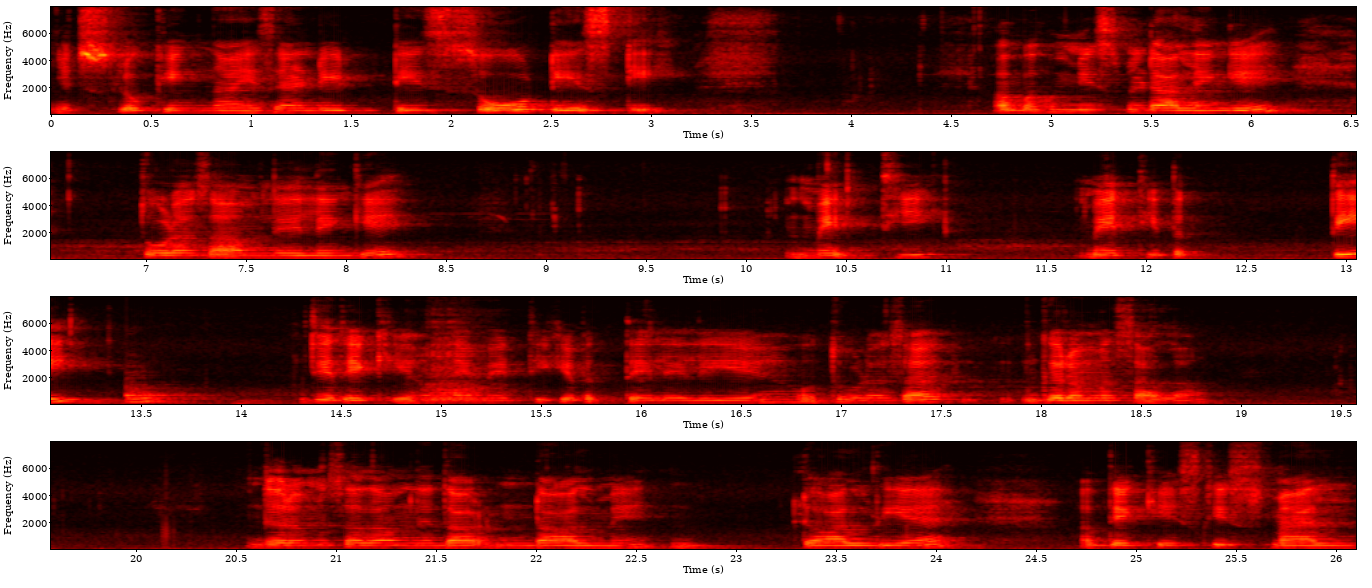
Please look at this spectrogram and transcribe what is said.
It's looking nice and it is so tasty अब हम इसमें डालेंगे, थोड़ा सा हम ले लेंगे मेथी मेथी पत्ती। ये देखिए, हमने मेथी के पत्ते ले लिए हैं और थोड़ा सा गरम मसाला। गरम मसाला हमने दाल में डाल दिया है। अब देखिए इसकी स्मेल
